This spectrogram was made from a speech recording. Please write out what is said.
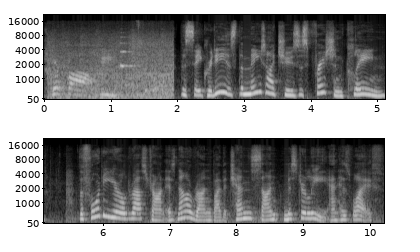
Hmm. The secret is the meat I choose is fresh and clean. The 40 year old restaurant is now run by the Chen's son, Mr. Lee, and his wife.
